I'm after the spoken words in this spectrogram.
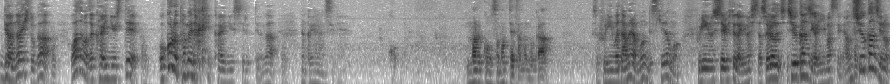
ではない人がわざわざ介入して怒るためだけに介入してるっていうのがなんか嫌なんですよね。こう丸く収まってたものが。そう不倫はダメなもんですけども不倫をしてる人がいました。それを週刊誌が言いますよね。あの週刊誌の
